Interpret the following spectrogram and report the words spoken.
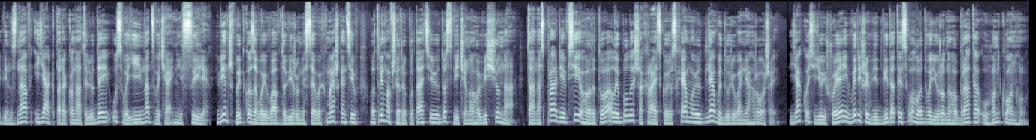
він знав, як переконати людей у своїй надзвичайній силі. Він швидко завоював довіру місцевих мешканців, отримавши репутацію досвідченого віщуна. Та насправді всі його ритуали були шахрайською схемою для видурювання грошей. Якось Юй Хуей вирішив відвідати свого двоюродного брата у Гонконгу.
